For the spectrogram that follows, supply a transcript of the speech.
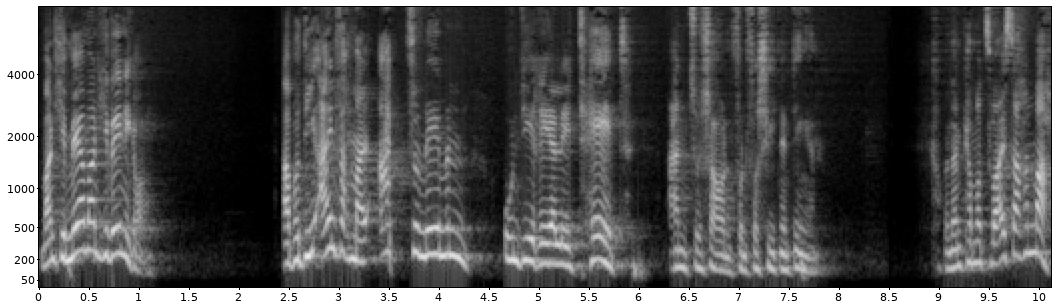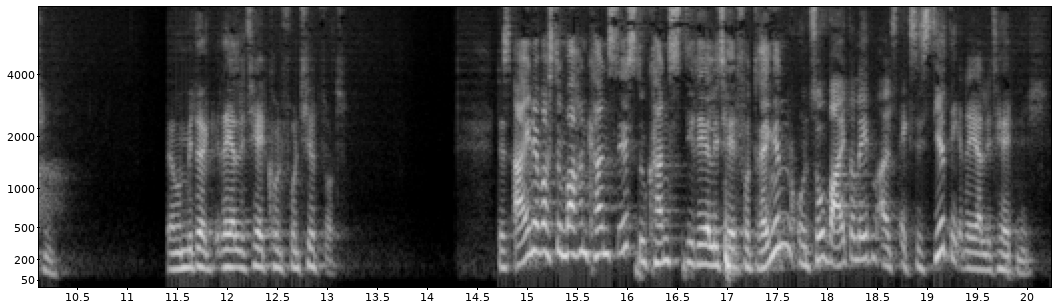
manche mehr, manche weniger, aber die einfach mal abzunehmen und die Realität anzuschauen von verschiedenen Dingen. Und dann kann man zwei Sachen machen, wenn man mit der Realität konfrontiert wird. Das eine, was du machen kannst, ist, du kannst die Realität verdrängen und so weiterleben, als existiert die Realität nicht.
